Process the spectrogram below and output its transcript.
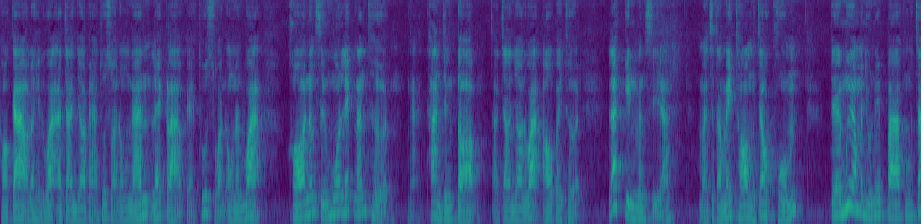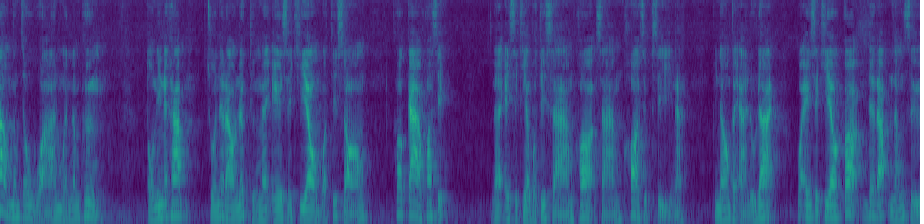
ข้อ 9 เราเห็นว่าอาจารย์ยอนไปหาทูตสวรรค์องค์นั้น และกล่าวแก่ทูตสวรรค์องค์นั้นว่า ขอหนังสือม้วนเล็กนั้นเถิดนะท่านจึงตอบอาจารย์ยอนว่าเอาไปเถิด และกินมันเสีย มันจะทำให้ท้องของเจ้าขม แต่เมื่อมันอยู่ในปากของเจ้ามันจะหวานเหมือนน้ำผึ้งตรงนี้นะครับ ชวนให้เรานึกถึงในเอเสเคียวบทที่ 2 ข้อ 9 ข้อ 10 และเอเสเคียวบทที่ 3 ข้อ 3 ข้อ 14 นะ พี่น้องไปอ่านดูได้ ว่าเอเสเคียวก็ได้รับหนังสือ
